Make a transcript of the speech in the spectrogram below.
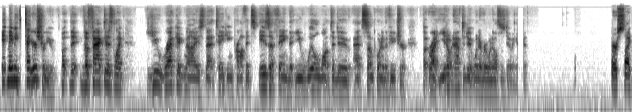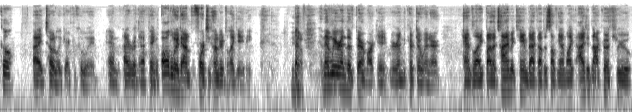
It may be ten years for you, but the the fact is like you recognize that taking profits is a thing that you will want to do at some point in the future. But right, you don't have to do it when everyone else is doing it. First cycle, I totally drank the Kool Aid, and I wrote that thing all the way down from fourteen hundred to like eighty. Yeah. And then we were in the bear market, we were in the crypto winter, and like by the time it came back up to something, I'm like, I did not go through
